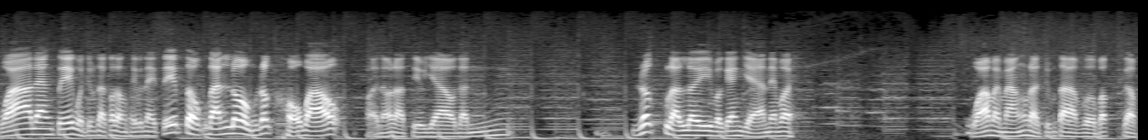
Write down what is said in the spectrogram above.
Wow, đang tiếc mà chúng ta có đoàn thể bên này tiếp tục đánh luôn rất khổ bạo phải nói là tiêu dao đánh rất là ly và gan dạ anh em ơi quá may mắn là chúng ta vừa bắt gặp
